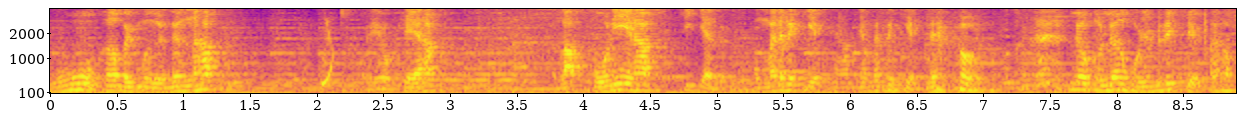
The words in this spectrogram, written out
โอ้เพิ่มไปหมื่นหนึ่งนะครับโอเคครับ สำหรับฟูนี่นะครับขี้เกียจผมไม่ได้ไปเก็บนะครับ ยังไม่ไปเก็บเลยเรื่องของเรื่องผมยังไม่ได้เก็บนะครับ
